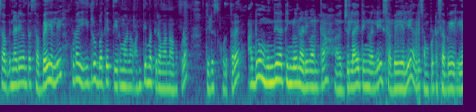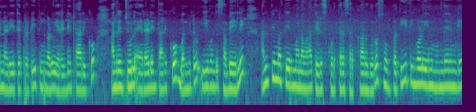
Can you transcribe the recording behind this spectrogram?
ಸಭೆ ನಡೆಯುವಂಥ ಸಭೆಯಲ್ಲಿ ಕೂಡ ಇದ್ರ ಬಗ್ಗೆ ತೀರ್ಮಾನ, ಅಂತಿಮ ತೀರ್ಮಾನವನ್ನು ಕೂಡ ತಿಳಿಸ್ಕೊಡ್ತಾರೆ. ಅದು ಮುಂದಿನ ತಿಂಗಳು ನಡೆಯುವಂಥ ಜುಲೈ ತಿಂಗಳಲ್ಲಿ ಸಭೆಯಲ್ಲಿ, ಅಂದರೆ ಸಂಪುಟ ಸಭೆಯಲ್ಲಿ ಏನು ನಡೆಯುತ್ತೆ ಪ್ರತಿ ತಿಂಗಳು ಎರಡನೇ ತಾರೀಕು, ಅಂದರೆ ಜುಲೈ, ಎರಡನೇ ತಾರೀಕು ಬಂದುಬಿಟ್ಟು ಈ ಒಂದು ಸಭೆಯಲ್ಲಿ ಅಂತಿಮ ತೀರ್ಮಾನವನ್ನು ತಿಳಿಸ್ಕೊಡ್ತಾರೆ ಸರ್ಕಾರದವರು. ಸೊ, ಪ್ರತಿ ತಿಂಗಳು ಏನು ಮುಂದೆ ನಿಮಗೆ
